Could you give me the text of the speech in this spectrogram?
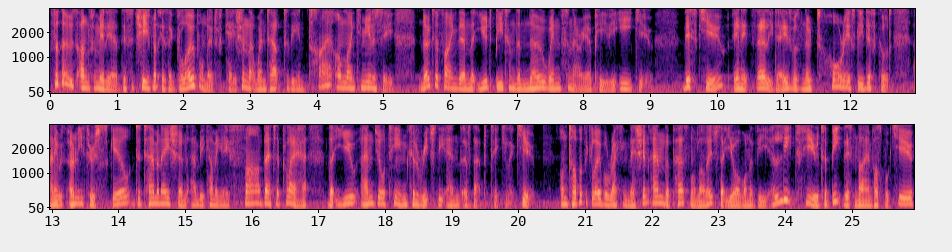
For those unfamiliar, this achievement is a global notification that went out to the entire online community, notifying them that you'd beaten the no win scenario PvE queue. This queue, in its early days, was notoriously difficult, and it was only through skill, determination, and becoming a far better player that you and your team could reach the end of that particular queue. On top of the global recognition and the personal knowledge that you are one of the elite few to beat this nigh impossible queue,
